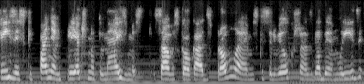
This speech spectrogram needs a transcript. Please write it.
fiziski paņemt priekšmetu un aizmest savas kaut kādas problēmas, kas ir vilkušās gadiem līdzi.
